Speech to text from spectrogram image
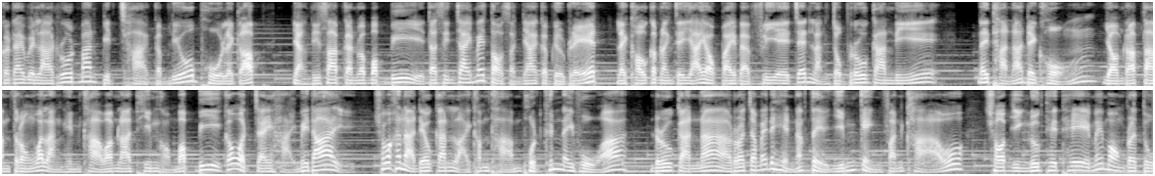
ก็ได้เวลารูดม่านปิดฉากกับเลิเวอร์พูเลยครับอย่างที่ทราบกันว่าบ๊อบบี้ตัดสินใจไม่ต่อสัญญากับเดอะเรดและเขากำลังจะย้ายออกไปแบบฟรีเอเจนต์หลังจบฤดูกาลนี้ ในฐานะเด็กหงยอมรับตามตรงว่าหลังเห็นข่าววำลาทีมของบ๊อบบี้ก็อดใจหายไม่ได้เพาะว่าขณะเดียวกันหลายคำถามผุดขึ้นในหัวฤดูกาลหน้าเราจะไม่ได้เห็นนักเตะยิ้มเก่งฟันขาว ชอบยิงลูกเท่ๆ ไม่มองประตู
